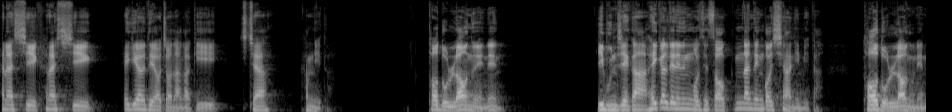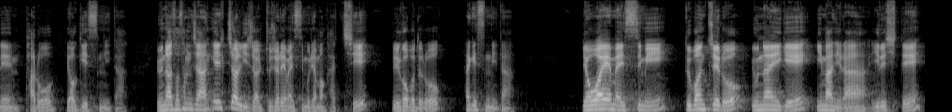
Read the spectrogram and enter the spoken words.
하나씩 하나씩 해결되어져 나가기 시작합니다. 더 놀라운 은혜는 이 문제가 해결되는 것에서 끝나는 것이 아닙니다. 더 놀라운 은혜는 바로 여기 있습니다. 요나서 3장 1절, 2절 두 절의 말씀 우리 한번 같이 읽어보도록 하겠습니다. 여호와의 말씀이 두 번째로 요나에게 임하니라 이르시되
